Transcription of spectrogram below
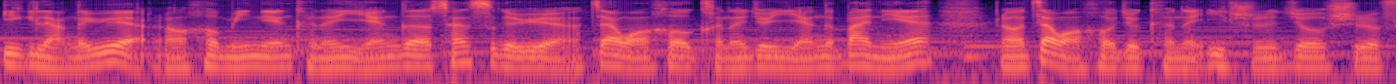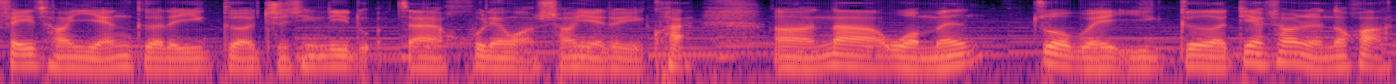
一两个月，然后明年可能延个三四个月，再往后可能就延个半年，然后再往后就可能一直就是非常严格的一个执行力度，在互联网商业这一块啊。那我们。作为一个电商人的话，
